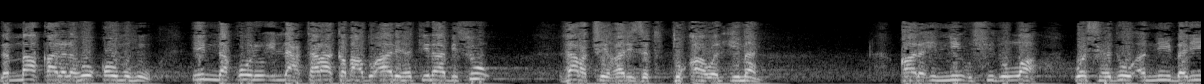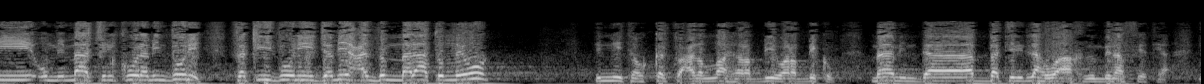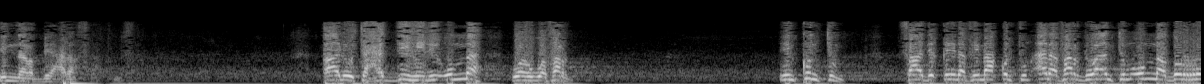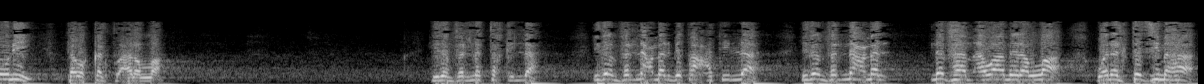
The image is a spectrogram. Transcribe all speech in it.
لما قال له قومه إن نقول إلا اعتراك بعض آلهتنا بسوء ثارت في غريزة التقى والإيمان. قال إني أشهد الله واشهدوا أني بريء مما تشركون من دونه فكيدوني جميعا ثم لا تنظرون. إني توكلت على الله ربي وربكم. ما من دابة إلا هو آخذ بناصيتها. إن ربي على صراط مستقيم. قالوا تحديه لأمة وهو فرد. إن كنتم صادقين فيما قلتم أنا فرد وأنتم أمة ضروني. توكلت على الله. إذا فلنتق الله. إذا فلنعمل بطاعة الله. إذا فلنعمل نفهم أوامر الله ونلتزمها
